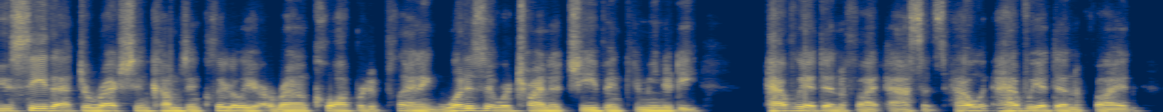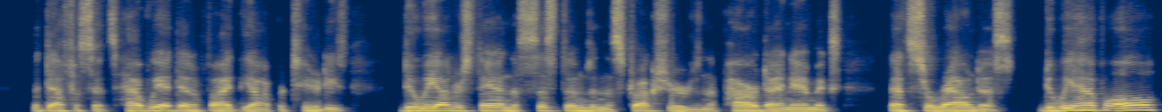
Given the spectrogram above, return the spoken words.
you see that direction comes in clearly around cooperative planning. What is it we're trying to achieve in community? Have we identified assets? How have we identified the deficits? Have we identified the opportunities? Do we understand the systems and the structures and the power dynamics that surround us? Do we have all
